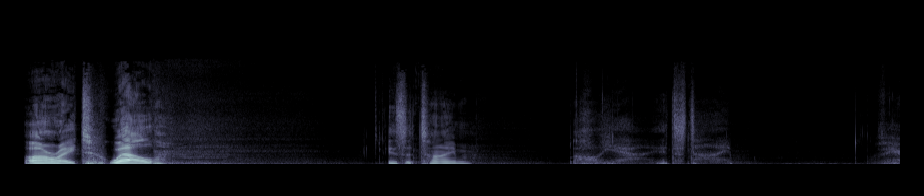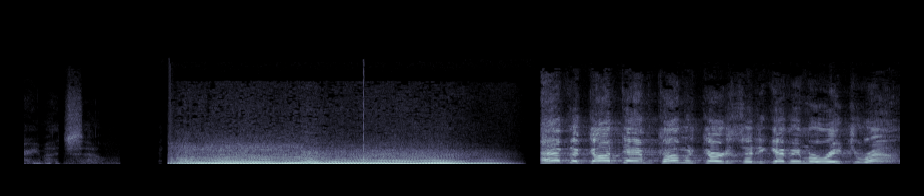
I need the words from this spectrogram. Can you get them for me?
all right. Well, is it time? Oh yeah, it's time. Very much so. Have the goddamn common courtesy to give him a reach around.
